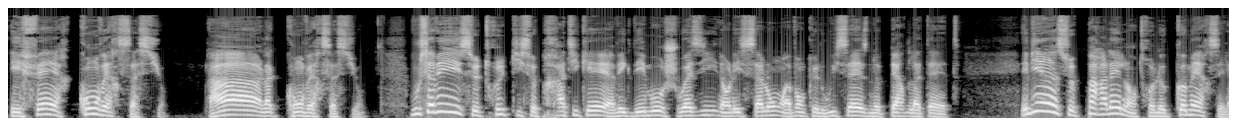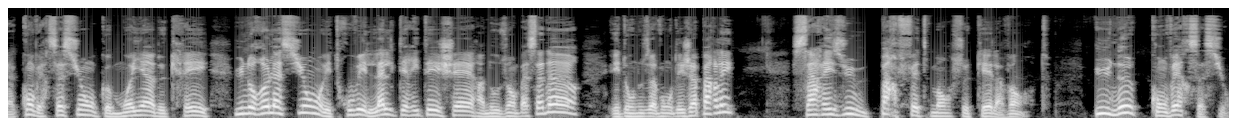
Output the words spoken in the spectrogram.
et faire conversation. Ah, la conversation. Vous savez, ce truc qui se pratiquait avec des mots choisis dans les salons avant que Louis XVI ne perde la tête. Eh bien, ce parallèle entre le commerce et la conversation comme moyen de créer une relation et trouver l'altérité chère à nos ambassadeurs, et dont nous avons déjà parlé, ça résume parfaitement ce qu'est la vente. Une conversation.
